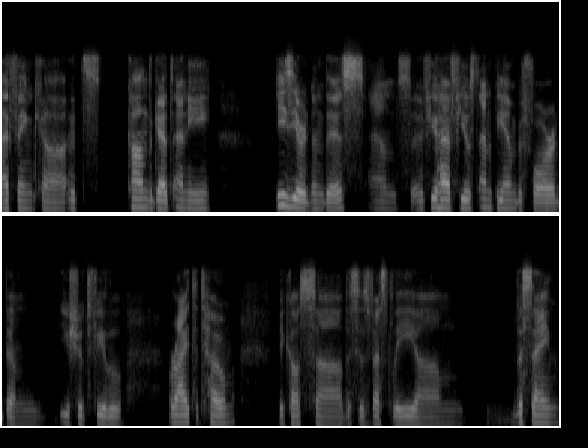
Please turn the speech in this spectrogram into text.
I think it can't get any easier than this. And if you have used NPM before, then you should feel right at home because uh, this is vastly um, the same.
